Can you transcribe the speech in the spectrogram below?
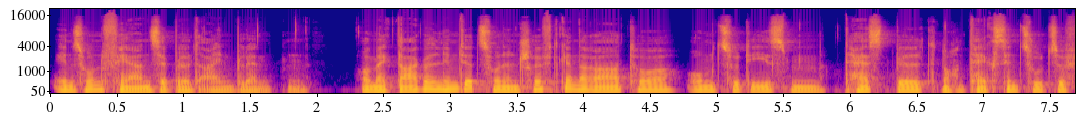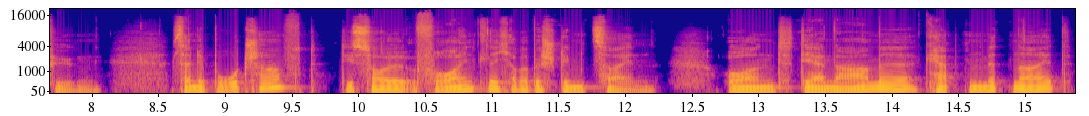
in so ein Fernsehbild einblenden. Und McDougall nimmt jetzt so einen Schriftgenerator, um zu diesem Testbild noch einen Text hinzuzufügen. Seine Botschaft die soll freundlich, aber bestimmt sein. Und der Name Captain Midnight,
